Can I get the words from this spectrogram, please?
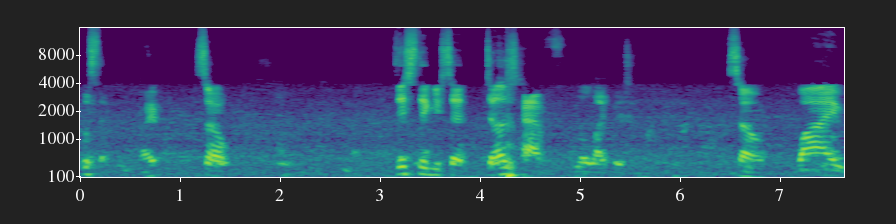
what's that? Right? So this thing you said does have low light vision. So why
